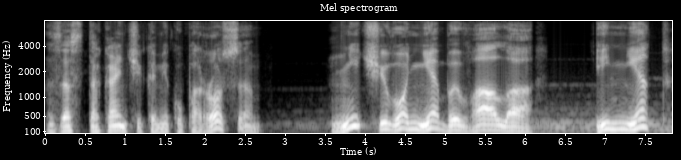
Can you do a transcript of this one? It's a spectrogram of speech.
За стаканчиками купороса Ничего не бывало, и нет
